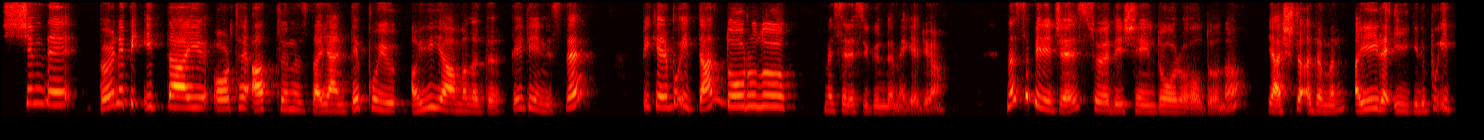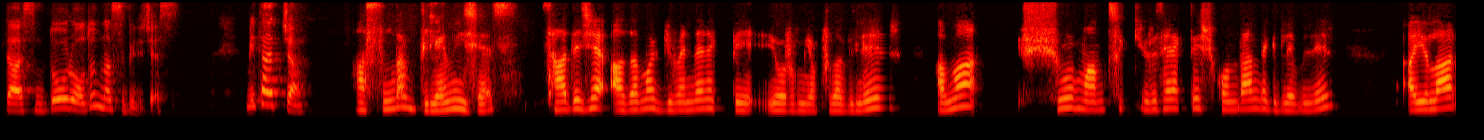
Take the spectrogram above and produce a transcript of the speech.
Şimdi böyle bir iddiayı ortaya attığınızda yani depoyu ayı yağmaladı dediğinizde bir kere bu iddianın doğruluğu meselesi gündeme geliyor. Nasıl bileceğiz söylediği şeyin doğru olduğunu? Yaşlı adamın ayıyla ilgili bu iddiasının doğru olduğunu nasıl bileceğiz? Mithatcan. Aslında bilemeyeceğiz. Sadece adama güvenerek bir yorum yapılabilir. Ama şu mantık yürüterek de şu konudan da gidilebilir. Ayılar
